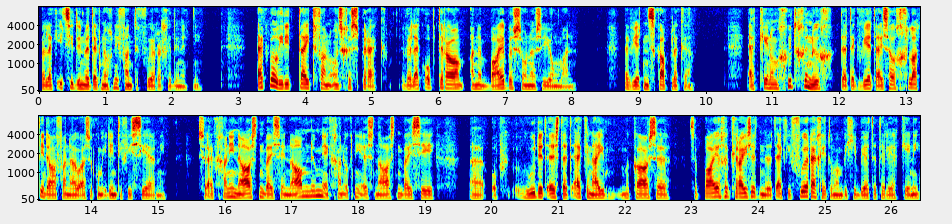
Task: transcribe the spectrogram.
wil ek ietsie doen wat ek nog nie van tevore gedoen het nie. Ek wil hierdie tyd van ons gesprek wil ek opdra aan 'n baie besonderse jong man, 'n wetenskaplike. Ek ken hom goed genoeg dat ek weet hy sal glad nie daarvan hou as ek hom identifiseer nie. So ek gaan nie naasten by sy naam noem nie. Ek gaan ook nie eens naasten by sê uh op hoe dit is dat ek en hy mekaar se se paie gekruis het en dat ek die voorreg het om hom bietjie beter te leer ken nie.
